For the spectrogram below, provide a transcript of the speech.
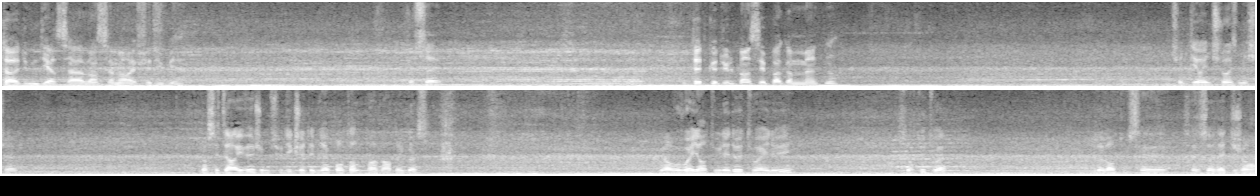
T'aurais dû me dire ça avant, ça m'aurait fait du bien. Je sais. Peut-être que tu le pensais pas comme maintenant. Je vais te dire une chose, Michel. Quand c'est arrivé, je me suis dit que j'étais bien content de pas avoir de gosse. Mais en vous voyant tous les deux, toi et lui, surtout toi, devant tous ces, ces honnêtes gens,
